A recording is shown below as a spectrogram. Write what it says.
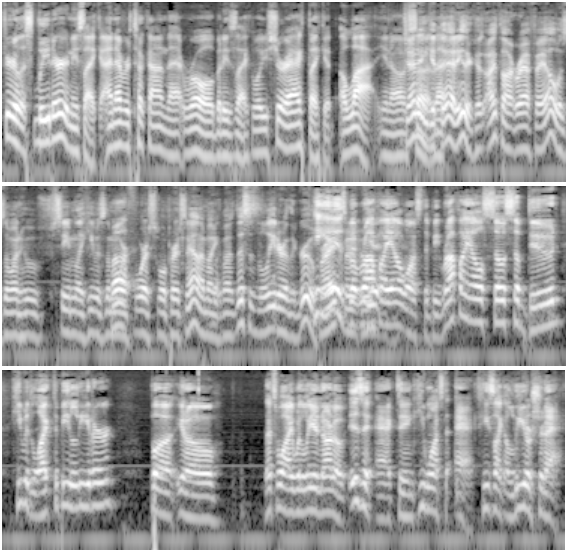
fearless leader?" And he's like, "I never took on that role," but he's like, "Well, you sure act like it a lot, you know." I So didn't get that, either because I thought Raphael was the one who seemed like he was the Well- more forceful personality. I'm like, well, this is the leader of the group, He right? is, but it- Raphael wants to be. Raphael's so subdued. He would like to be leader, but you know, that's why when Leonardo isn't acting, he wants to act. He's like a leader should act.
